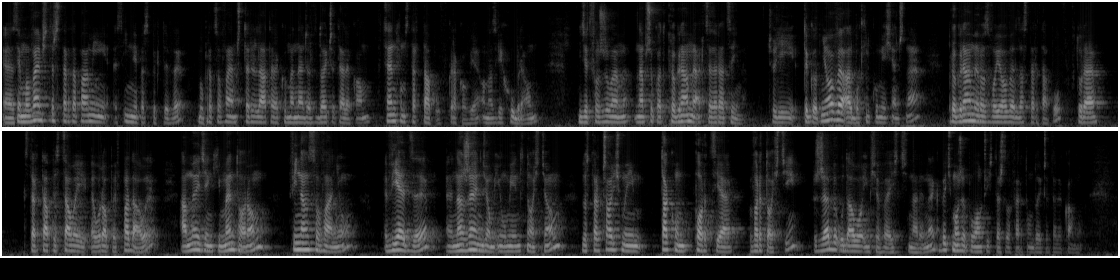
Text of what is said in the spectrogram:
E, zajmowałem się też startupami z innej perspektywy, bo pracowałem 4 lata jako menedżer w Deutsche Telekom w centrum startupów w Krakowie o nazwie Hubraum, gdzie tworzyłem na przykład programy akceleracyjne, czyli tygodniowe albo kilkumiesięczne programy rozwojowe dla startupów, które startupy z całej Europy wpadały, a my dzięki mentorom, finansowaniu, wiedzy, narzędziom i umiejętnościom dostarczaliśmy im taką porcję wartości, żeby udało im się wejść na rynek, być może połączyć też z ofertą Deutsche Telekomu.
